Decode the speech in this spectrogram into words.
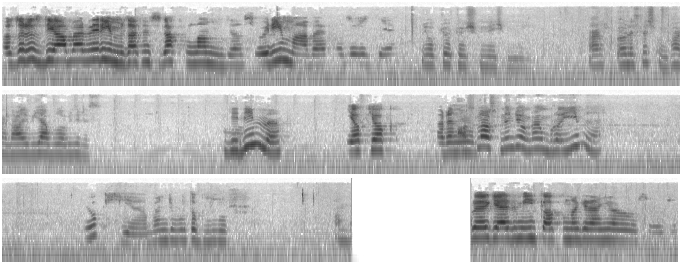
Hazırız diye haber vereyim mi? Zaten silah kullanmayacağız. Söyleyeyim mi haber? Hazırız diye. Yok yok yok şimdi değil şimdi değil. Yani öylesine çıkayım kanka daha iyi bir yer bulabiliriz. Geleyim mi? Yok yok. Öğreniyorum. Aslı ne diyorsun kanka bura iyi mi? Yok ya. Bence burada bulunur. Ama- Buraya geldim ilk aklına gelen yer orası olacak.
